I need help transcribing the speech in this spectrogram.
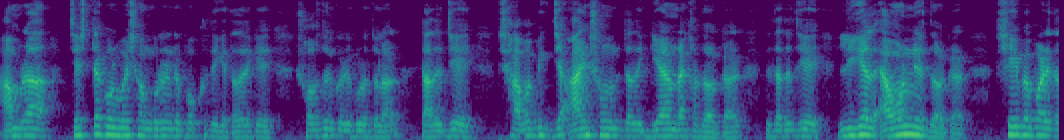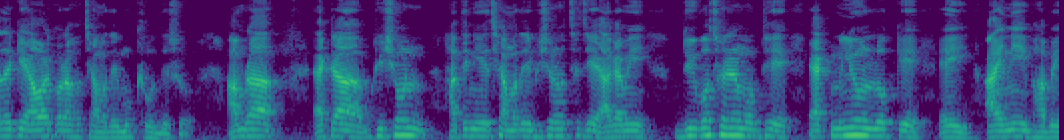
আমরা চেষ্টা করব এই সংগঠনের পক্ষ থেকে তাদেরকে সচেতন করে গড়ে তোলার। তাদের যে স্বাভাবিক যে আইন সম্বন্ধে তাদের জ্ঞান রাখা দরকার, যে তাদের যে লিগ্যাল অ্যাওয়ারনেস দরকার, সেই ব্যাপারে তাদেরকে অ্যাওয়ার করা হচ্ছে আমাদের মুখ্য উদ্দেশ্য। আমরা একটা ভীষণ হাতে নিয়েছি। আমাদের ভীষণ হচ্ছে যে আগামী দুই বছরের মধ্যে এক মিলিয়ন লোককে এই আইনিভাবে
